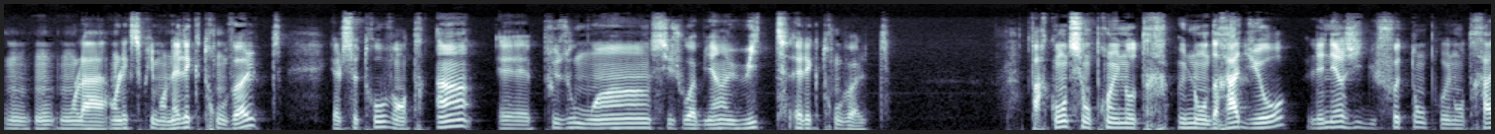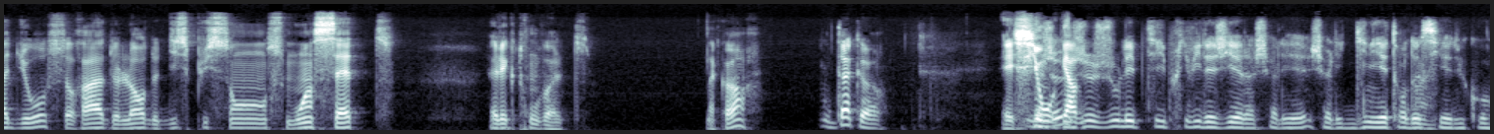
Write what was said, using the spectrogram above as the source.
on, l'exprime en électronvolts. Elle se trouve entre 1 et plus ou moins, si je vois bien, 8 électronvolts. Par contre, si on prend une, autre, une onde radio, l'énergie du photon pour une onde radio sera de l'ordre de 10 puissance moins 7 électronvolts. D'accord? D'accord. Et si on je, regarde. Je joue les petits privilégiés, là. Je suis allé, je suis allé guigner ton dossier, du coup.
